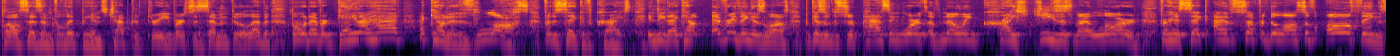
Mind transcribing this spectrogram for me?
Paul says in Philippians chapter 3, verses 7 through 11, But whatever gain I had, I counted as loss for the sake of Christ. Indeed, I count everything as loss because of the surpassing worth of knowing Christ Jesus my Lord. For his sake, I have suffered the loss of all things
